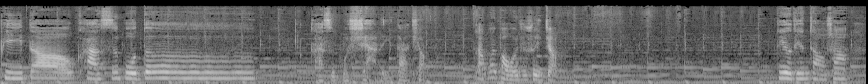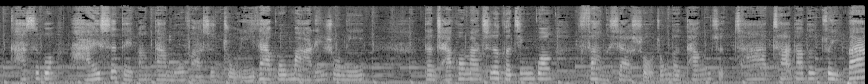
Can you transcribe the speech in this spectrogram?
劈到卡斯伯的，卡斯伯吓了一大跳，赶快跑回去睡觉。第二天早上，卡斯伯还是得帮大魔法师煮一大锅马铃薯泥。等查克曼吃了个精光，放下手中的汤匙，擦擦他的嘴巴。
